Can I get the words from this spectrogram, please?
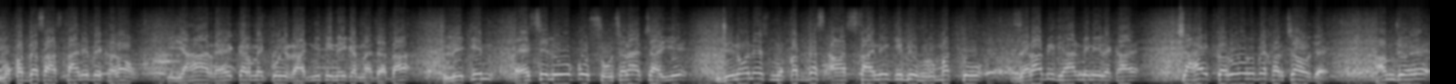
मुकदस आस्थाने पे खड़ा हूँ कि यहाँ रहकर मैं कोई राजनीति नहीं करना चाहता। लेकिन ऐसे लोगों को सोचना चाहिए जिन्होंने इस मुकदस आस्थाने की भी हरमत को ज़रा भी ध्यान में नहीं रखा है। चाहे करोड़ों रुपए खर्चा हो जाए। हम जो है,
